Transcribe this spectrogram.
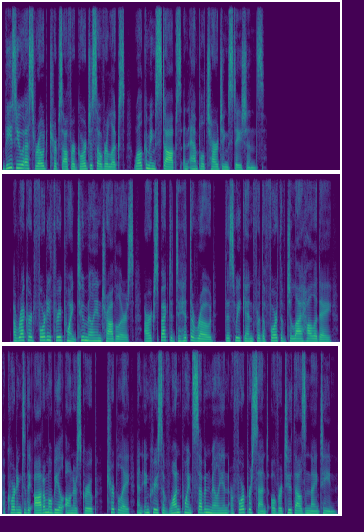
These U.S. road trips offer gorgeous overlooks, welcoming stops, and ample charging stations. A record 43.2 million travelers are expected to hit the road this weekend for the 4th of July holiday, according to the Automobile Owners Group, AAA, an increase of 1.7 million or 4% over 2019.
